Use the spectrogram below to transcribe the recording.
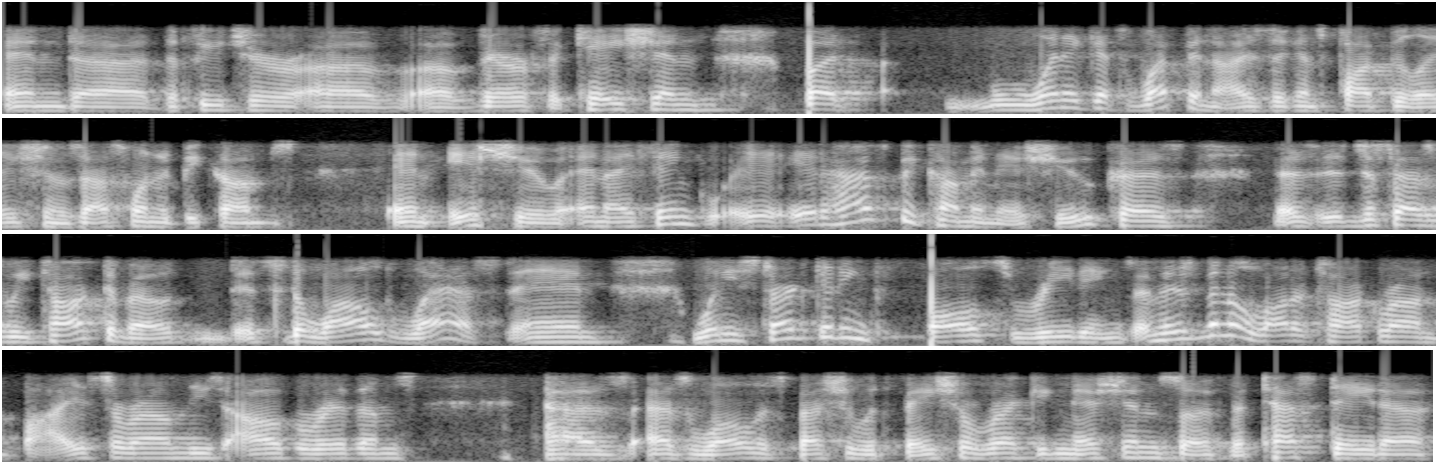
and uh, the future of, of verification. But when it gets weaponized against populations, that's when it becomes an issue. And I think it has become an issue because, just as we talked about, it's the Wild West. And when you start getting false readings, and there's been a lot of talk around bias around these algorithms as as well, especially with facial recognition. So if the test data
